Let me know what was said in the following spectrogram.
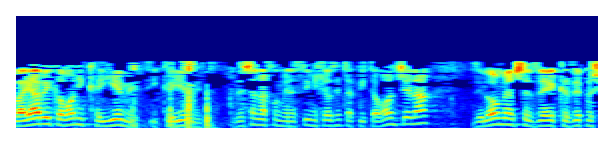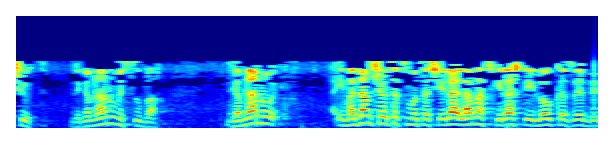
הבעיה בעיקרון היא קיימת, היא קיימת. זה שאנחנו מנסים לחיות את הפתרון שלה, זה לא אומר שזה כזה פשוט. זה גם לנו מסובך. גם לנו, אם אדם שואל את עצמו את השאלה למה התפילה שלי לא כזה ב...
